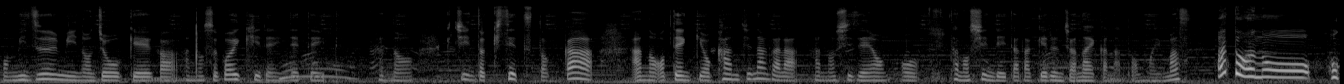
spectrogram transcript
こう湖の情景があのすごい綺麗に出ていてあのきちんと季節とかあのお天気を感じながらあの自然をを楽しんでいただけるんじゃないかなと思います。あとあのー北欧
